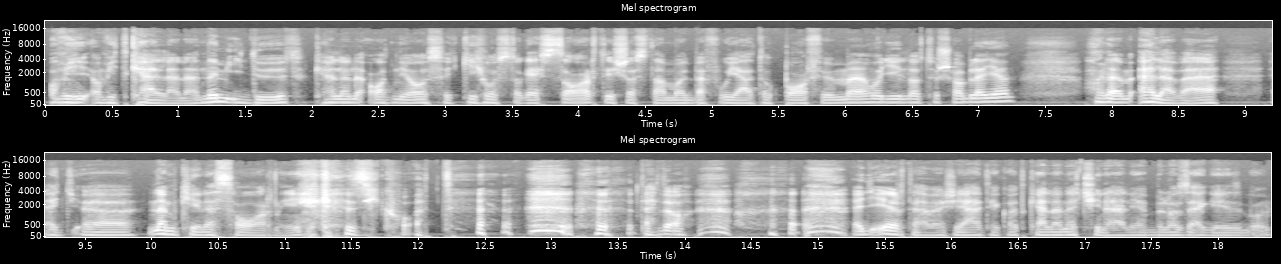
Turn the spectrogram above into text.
ami, amit kellene. Nem időt kellene adni ahhoz, hogy kihoztak egy szart, és aztán majd befújjátok parfümmel, hogy illatosabb legyen, hanem eleve egy, uh, nem kéne szarni kezik ott. Tehát a, egy értelmes játékot kellene csinálni ebből az egészből.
